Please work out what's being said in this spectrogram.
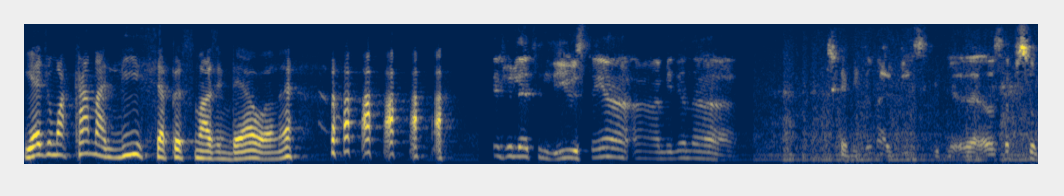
E é de uma canalice a personagem dela, né? tem a Juliette Lewis, tem a, a menina. Acho que é a menina Linsky, eu sempre sou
